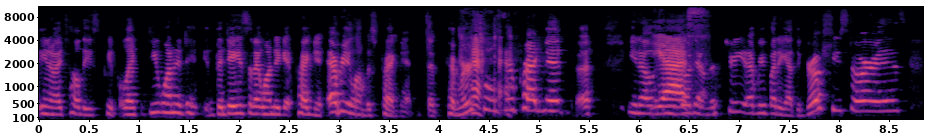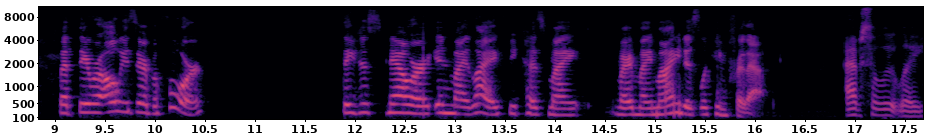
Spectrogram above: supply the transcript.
You know, I tell these people like if you wanted to, the days that I wanted to get pregnant, everyone was pregnant. The commercials were pregnant. uh, you know, Yes. you go down the street, everybody at the grocery store is, but they were always there before. They just now are in my life because my my my mind is looking for that. Absolutely.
